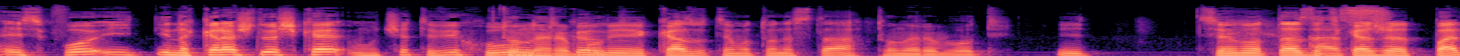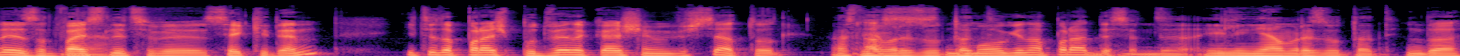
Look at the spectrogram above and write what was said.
е, с какво? И, и накрая ще дойдеш и кажа, момчета, вие хубаво не тук работи. ми казвате, ама то не става. То не работи. Все едно аз да ти кажа, паде за 20 Да. лицеви всеки ден и ти да правиш по две, да кажеш, ами виж сега, то, Аз нямам аз резултати. мога ги направя 10. Да. Или нямам резултати. да,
